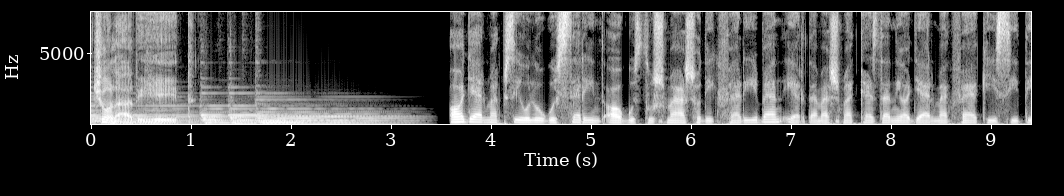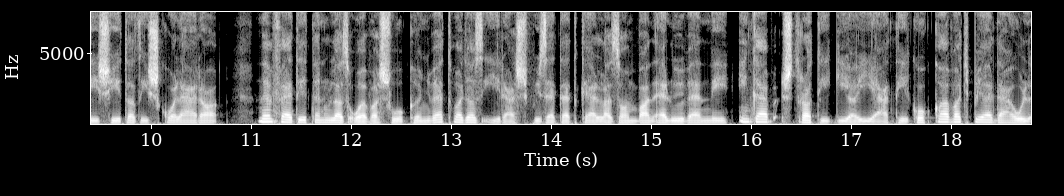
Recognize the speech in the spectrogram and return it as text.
Családi hét. A gyermekpszichológus szerint augusztus második felében érdemes megkezdeni a gyermek felkészítését az iskolára. Nem feltétlenül az olvasókönyvet vagy az írásfüzetet kell azonban elővenni, inkább stratégiai játékokkal vagy például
